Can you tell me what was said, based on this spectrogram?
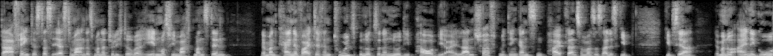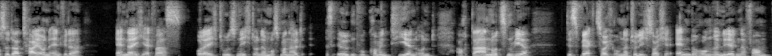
da fängt es das erste Mal an, dass man natürlich darüber reden muss, wie macht man es, denn wenn man keine weiteren Tools benutzt, sondern nur die Power BI Landschaft mit den ganzen Pipelines und was es alles gibt, gibt's ja immer nur eine große Datei und entweder ändere ich etwas oder ich tue es nicht und dann muss man halt es irgendwo kommentieren und auch da nutzen wir das Werkzeug, um natürlich solche Änderungen in irgendeiner Form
